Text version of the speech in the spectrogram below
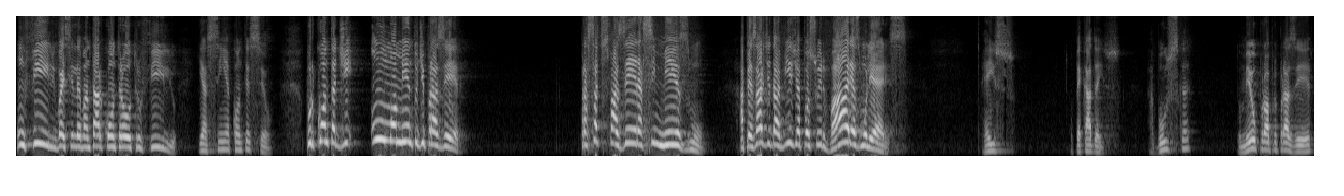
um filho vai se levantar contra outro filho. E assim aconteceu. Por conta de um momento de prazer, para satisfazer a si mesmo, apesar de Davi já possuir várias mulheres. É isso. O pecado é isso. A busca do meu próprio prazer,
